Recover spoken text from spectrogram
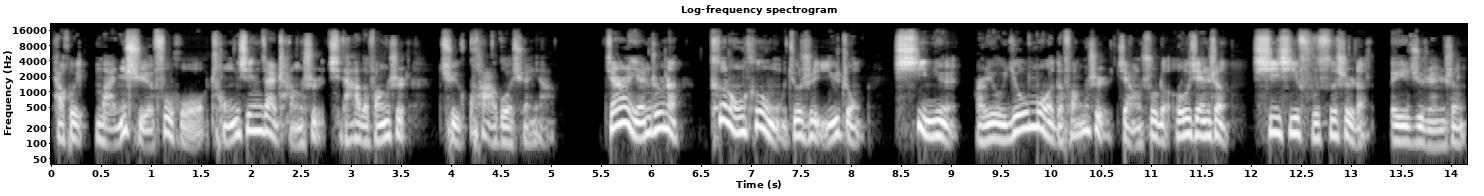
他会满血复活，重新再尝试其他的方式去跨过悬崖。简而言之呢，特隆赫姆就是以一种戏谑而又幽默的方式讲述了欧先生。西西弗斯式的悲剧人生，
